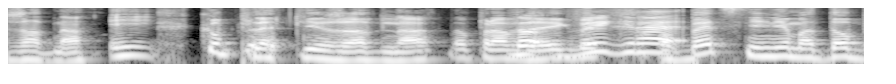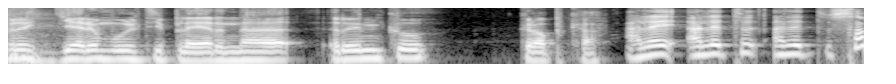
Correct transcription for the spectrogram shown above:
Żadna. I Kompletnie żadna. Naprawdę. no, jakby wygra, Obecnie nie ma dobrych gier multiplayer na rynku. Kropka. ale, ale, to, ale to są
